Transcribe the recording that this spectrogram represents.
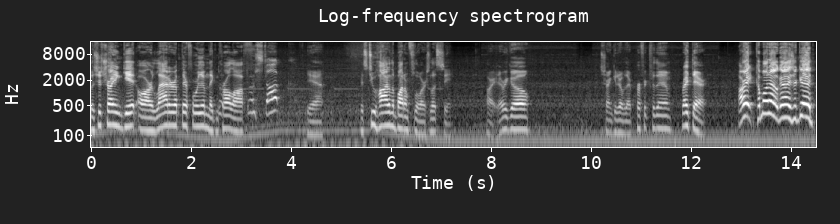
Let's just try and get our ladder up there for them. They can crawl off. They're stuck. Yeah. It's too hot on the bottom floor, so let's see. All right, there we go. Let's try and get it over there. Perfect for them. Right there. All right, come on out, guys. You're good.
